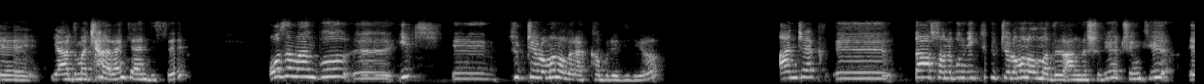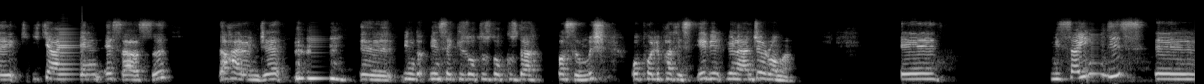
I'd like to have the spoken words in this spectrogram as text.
e, yardıma çağıran kendisi. O zaman bu e, ilk e, Türkçe roman olarak kabul ediliyor. Ancak e, daha sonra bunun ilk Türkçe roman olmadığı anlaşılıyor. Çünkü e, hikayenin esası daha önce e, 1839'da basılmış o Polipatis diye bir Yunanca roman. E, Misailidis e,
